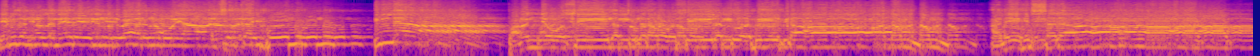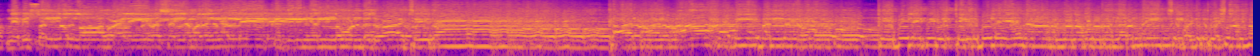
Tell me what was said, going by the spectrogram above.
നിമിതങ്ങളുടെ നേരെ നിന്ന് ദ്വാരെന്ന് പോയാൽ ശിർക്കായി പോകുന്നു. ഇല്ല. പറഞ്ഞു വസീലത്തു വസീലത്തു അബീകാദം തങ്ങളിലേക്ക് തിരിഞ്ഞുകൊണ്ട് ചെയ്തു. കാരണം ആ നമുക്ക് നിർണയിച്ച് പഠിപ്പിച്ചു തന്ന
